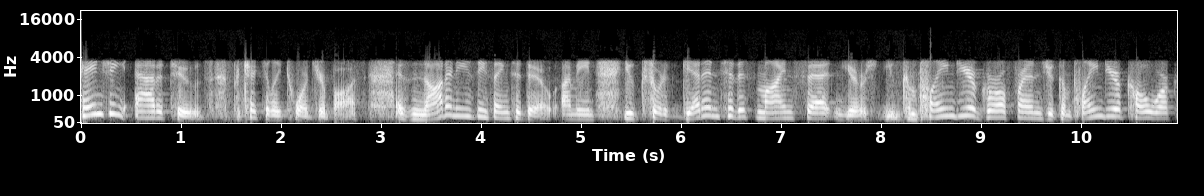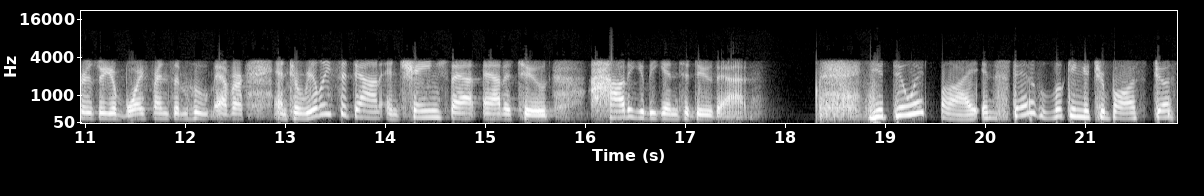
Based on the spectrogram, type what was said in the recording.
changing attitudes, particularly towards your boss, is not an easy thing to do. I mean, you sort of get into this mindset and you're, you complain to your girlfriends, you complain to your coworkers or your boyfriends and whomever, and to really sit down and change that attitude, how do you begin to do that? You do it by, instead of looking at your boss just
